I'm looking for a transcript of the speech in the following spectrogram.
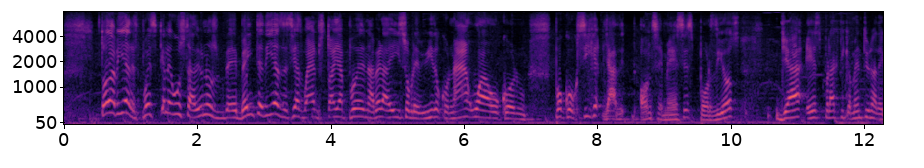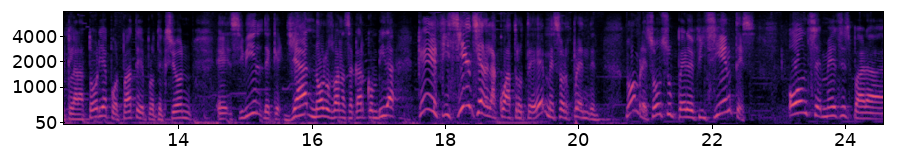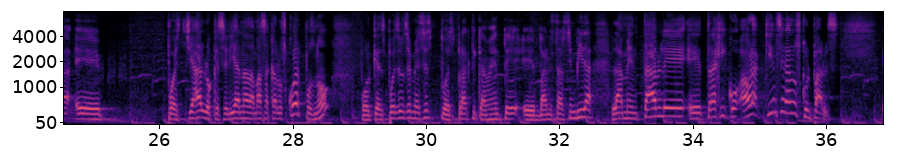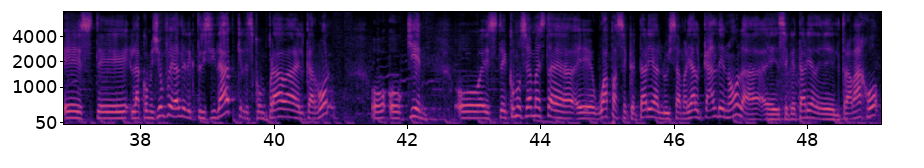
todavía después, ¿qué le gusta? De unos 20 días decías, bueno, pues todavía pueden haber ahí sobrevivido con agua o con poco oxígeno. Ya 11 meses, por Dios ya es prácticamente una declaratoria por parte de protección eh, civil de que ya no los van a sacar con vida. ¡Qué eficiencia de la 4T! Eh! Me sorprenden. No, hombre, son súper eficientes. 11 meses para... Eh, pues ya lo que sería nada más sacar los cuerpos, ¿no? Porque después de 11 meses, pues prácticamente van a estar sin vida. Lamentable, trágico. Ahora, ¿quién serán los culpables? este, la Comisión Federal de Electricidad que les compraba el carbón o, quién o este, ¿cómo se llama esta eh, guapa secretaria Luisa María Alcalde, ¿no? La eh, secretaria del trabajo.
